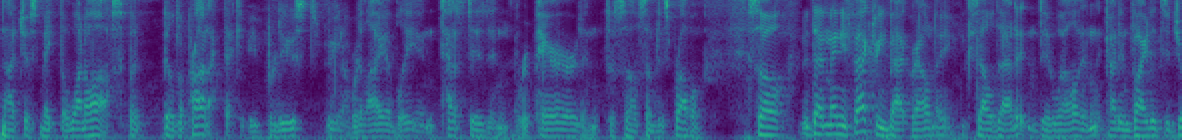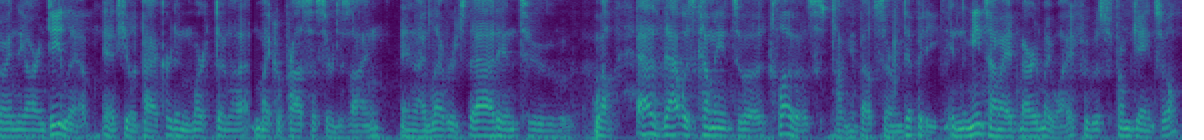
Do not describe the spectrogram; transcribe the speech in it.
Not just make the one offs, but build a product that can be produced, you know, reliably and tested and repaired and to solve somebody's problem. So with that manufacturing background, I excelled at it and did well and got invited to join the R&D lab at Hewlett Packard and worked on a microprocessor design. And I leveraged that into, well, as that was coming to a close, talking about serendipity. In the meantime, I had married my wife who was from Gainesville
